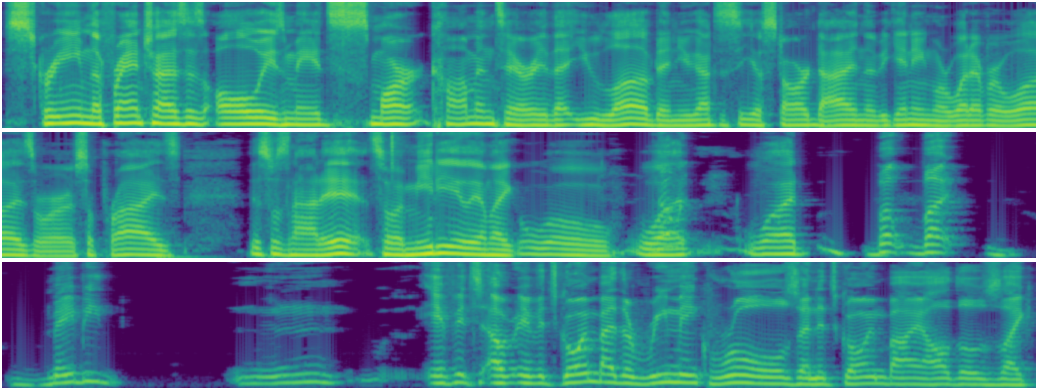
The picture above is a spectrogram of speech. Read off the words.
Scream, the franchise has always made smart commentary that you loved, and you got to see a star die in the beginning or whatever it was, or a surprise. This was not it. So immediately I'm like, whoa, what? what? but but maybe mm, if it's uh, if it's going by the remake rules and it's going by all those like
